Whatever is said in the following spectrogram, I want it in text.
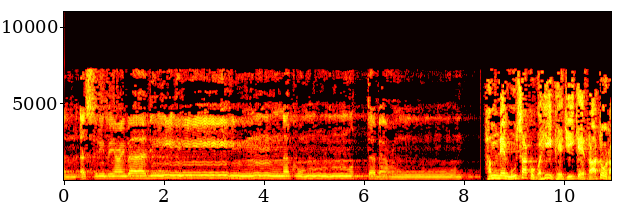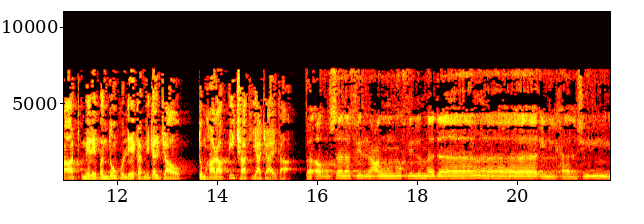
أن أسر بعبادي إنكم متبعون۔ ہم نے موسا کو وہی بھیجی کہ راتوں رات میرے بندوں کو لے کر نکل جاؤ، تمہارا پیچھا کیا جائے گا۔ فأرسل فرعون في المدائن حاشرين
